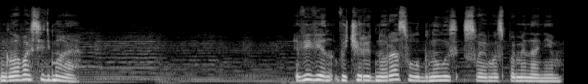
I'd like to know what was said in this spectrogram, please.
Глава седьмая. Вивен в очередной раз улыбнулась своим воспоминаниям.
